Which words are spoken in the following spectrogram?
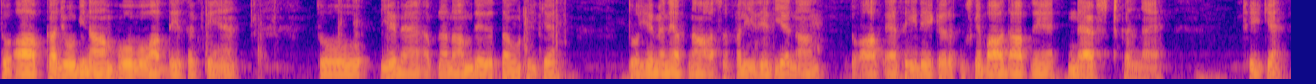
तो आपका जो भी नाम हो, वो आप दे सकते हैं। तो ये मैं अपना नाम दे देता हूँ, ठीक है? तो ये मैंने अपना आसफ़ अली दे दिया नाम। तो आप ऐसे ही देकर उसके बाद आपने नेक्स्ट करना है, ठीक है?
